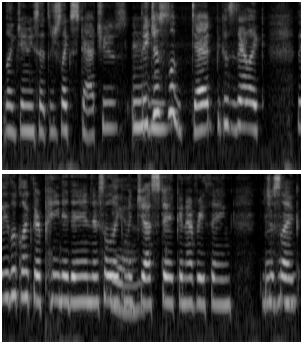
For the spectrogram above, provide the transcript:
like Jamie said, they're just like statues. They Mhm. just look dead because they're like, they look like they're painted in. They're so like Yeah. majestic and everything. They're just like,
